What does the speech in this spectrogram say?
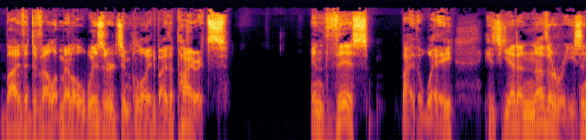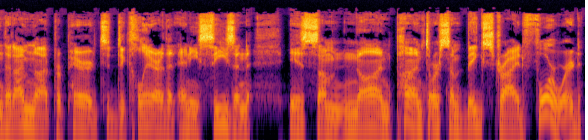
by the developmental wizards employed by the pirates. And this, by the way, is yet another reason that I'm not prepared to declare that any season is some non-punt or some big stride forward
